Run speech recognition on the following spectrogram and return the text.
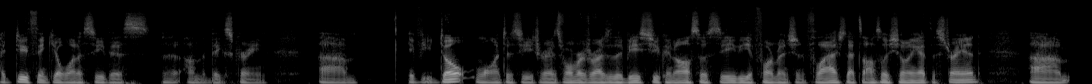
I do think you'll want to see this uh, on the big screen. Um, if you don't want to see Transformers Rise of the Beast, you can also see the aforementioned Flash. That's also showing at the Strand. Um,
